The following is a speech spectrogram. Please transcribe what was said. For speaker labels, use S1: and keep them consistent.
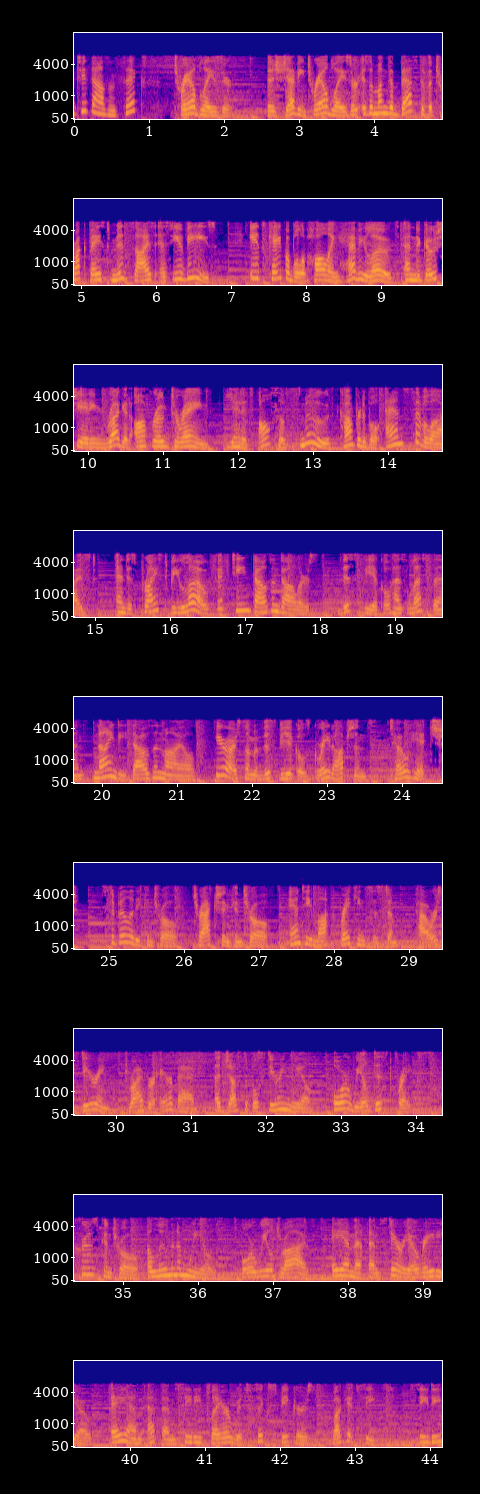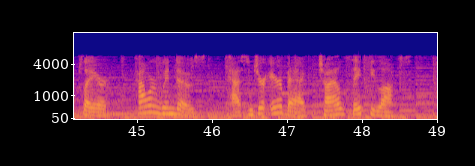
S1: 2006 Trailblazer. The Chevy Trailblazer is among the best of the truck-based midsize SUVs. It's capable of hauling heavy loads and negotiating rugged off-road terrain, yet it's also smooth, comfortable, and civilized, and is priced below $15,000. This vehicle has less than 90,000 miles. Here are some of this vehicle's great options. Tow hitch, stability control, traction control, anti-lock braking system, power steering, driver airbag, adjustable steering wheel, four-wheel disc brakes, cruise control, aluminum wheels, four-wheel drive, AM FM stereo radio, AM FM CD player with six speakers, bucket seats, CD player, power windows, passenger airbag, child safety locks,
